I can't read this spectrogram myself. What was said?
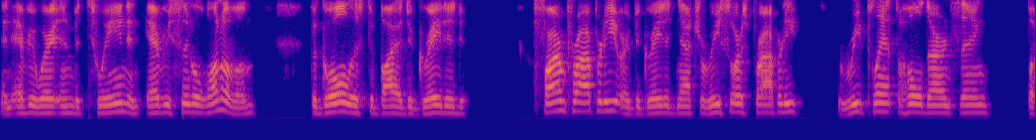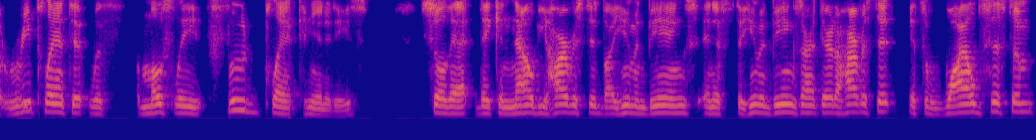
and everywhere in between. And every single one of them, the goal is to buy a degraded farm property or a degraded natural resource property replant the whole darn thing, but replant it with mostly food plant communities so that they can now be harvested by human beings. And if the human beings aren't there to harvest it, it's a wild system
